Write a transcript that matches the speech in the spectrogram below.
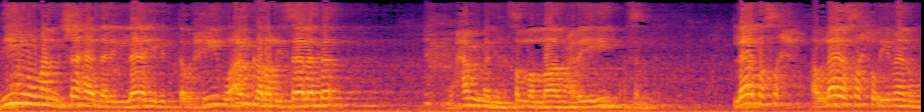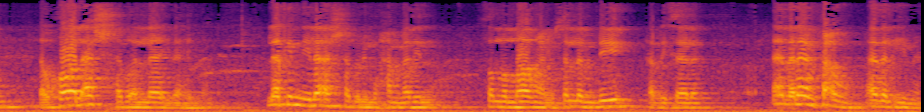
دين من شهد لله بالتوحيد وأنكر رسالة محمد صلى الله عليه وسلم. لا تصح أو لا يصح إيمانه. لو قال أشهد أن لا إله إلا الله. لكني لا أشهد لمحمد صلى الله عليه وسلم بالرسالة. هذا لا ينفعه هذا الإيمان.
